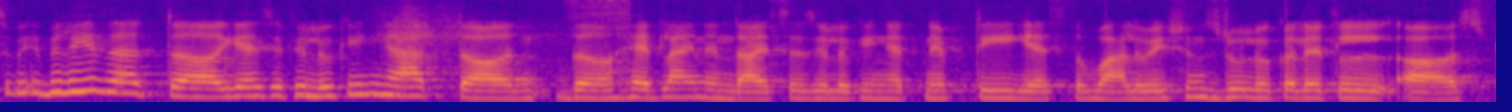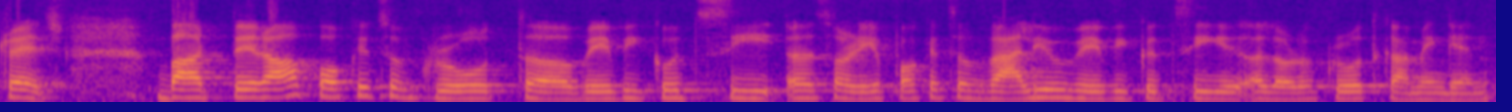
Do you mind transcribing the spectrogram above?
So we believe that uh, yes, if you're looking at uh, the headline indices, you're looking at Nifty. Yes, the valuations do look a little uh, stretched, but there are pockets of growth uh, where we could see. Uh, sorry, pockets of value where we could see a lot of growth coming in.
